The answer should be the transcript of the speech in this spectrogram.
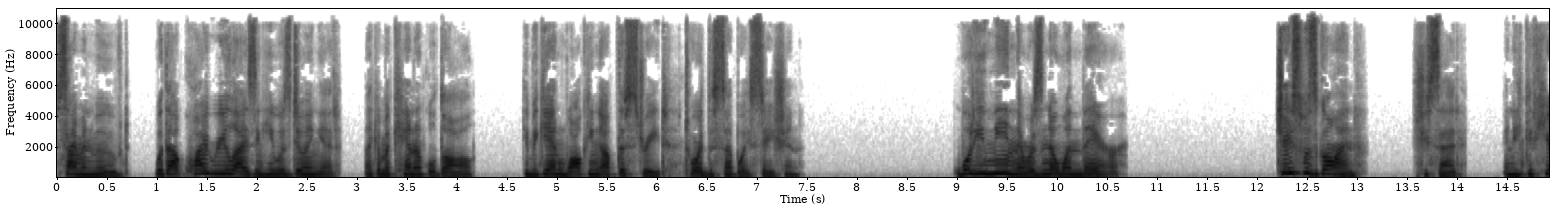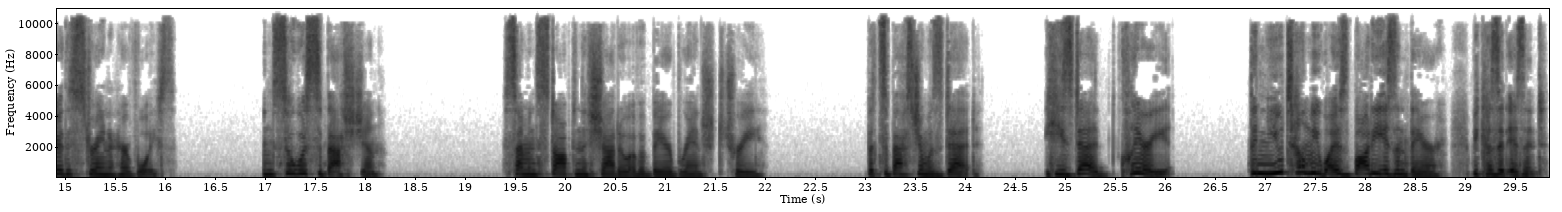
Simon moved, without quite realizing he was doing it, like a mechanical doll. He began walking up the street toward the subway station. What do you mean there was no one there? Jace was gone, she said, and he could hear the strain in her voice. And so was Sebastian. Simon stopped in the shadow of a bare branched tree. But Sebastian was dead. He's dead, Clary. Then you tell me why his body isn't there, because it isn't,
